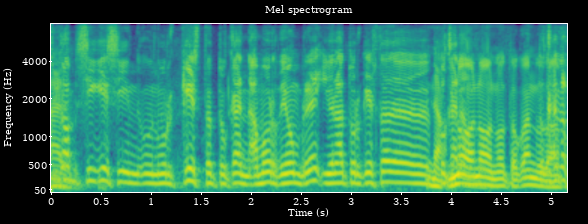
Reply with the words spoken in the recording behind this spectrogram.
mal. com si haguessin una orquestra tocant Amor de Hombre i una altra orquestra de... No. tocant... No, no, no, tocando, Tocando-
